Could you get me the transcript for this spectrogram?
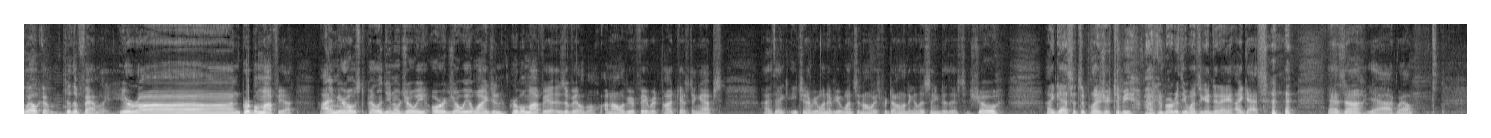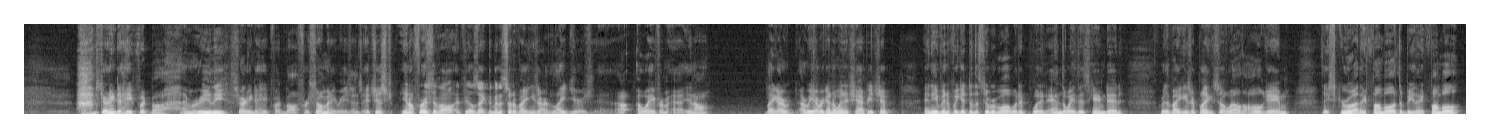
welcome to the family here on Purple Mafia. I am your host, Paladino Joey or Joey Awajan. Purple Mafia is available on all of your favorite podcasting apps. I thank each and every one of you once and always for downloading and listening to this show. I guess it's a pleasure to be back on board with you once again today. I guess. As, uh, yeah, well, I'm starting to hate football. I'm really starting to hate football for so many reasons. It's just, you know, first of all, it feels like the Minnesota Vikings are light years uh, away from, uh, you know, like are are we ever going to win a championship? And even if we get to the Super Bowl, would it would it end the way this game did, where the Vikings are playing so well the whole game, they screw up, they fumble at the B, they fumble,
